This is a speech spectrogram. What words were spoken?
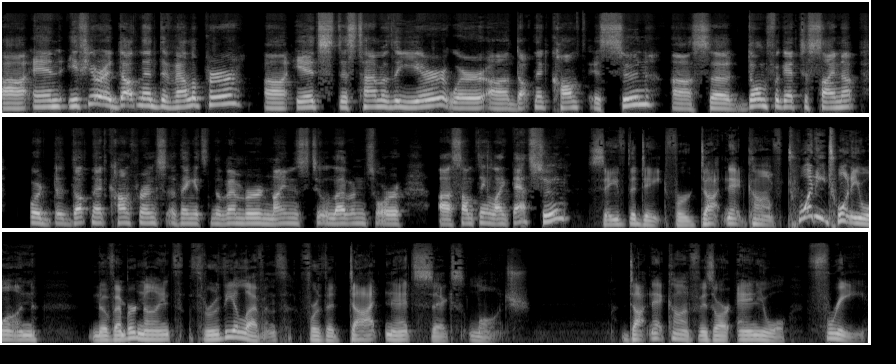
Uh, and if you're a .NET developer, uh, it's this time of the year where uh, .NET Conf is soon. Uh, so don't forget to sign up for the .NET conference. I think it's November 9th to 11th or uh, something like that soon. Save the date for .NET Conf 2021, November 9th through the 11th for the .NET 6 launch. .NET Conf is our annual free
